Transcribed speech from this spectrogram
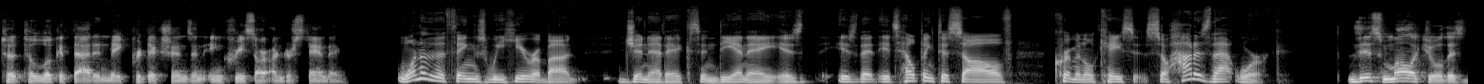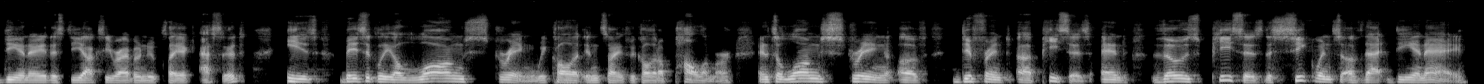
to, to look at that and make predictions and increase our understanding. One of the things we hear about genetics and DNA is is that it's helping to solve criminal cases. So how does that work? This molecule, this DNA, this deoxyribonucleic acid, is basically a long string. We call it in science, we call it a polymer. And it's a long string of different uh, pieces. And those pieces, the sequence of that DNA,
